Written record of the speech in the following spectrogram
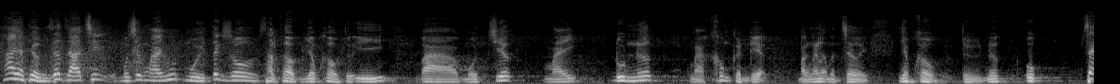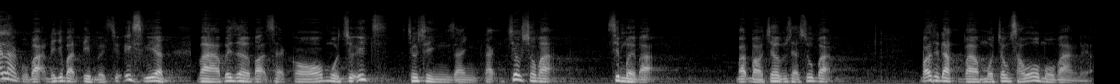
Hai giải thưởng rất giá trị, một chiếc máy hút mùi Texo sản phẩm nhập khẩu từ Ý và một chiếc máy đun nước mà không cần điện bằng năng lượng mặt trời nhập khẩu từ nước Úc. Sẽ là của bạn nếu như bạn tìm được chữ X bí ẩn. Và bây giờ bạn sẽ có một chữ X chương trình dành tặng trước cho bạn. Xin mời bạn. Bạn Bảo Trâm sẽ giúp bạn bạn sẽ đặt vào một trong sáu ô màu vàng này ạ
